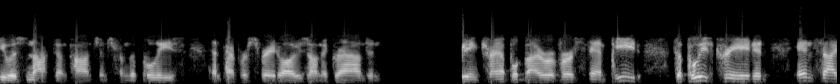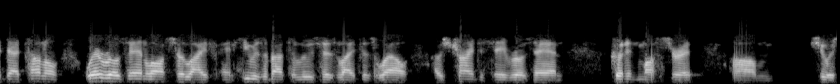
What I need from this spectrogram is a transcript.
He was knocked unconscious from the police and pepper sprayed while he was on the ground and being trampled by a reverse stampede the police created inside that tunnel where Roseanne lost her life and he was about to lose his life as well. I was trying to save Roseanne, couldn't muster it. Um, she was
